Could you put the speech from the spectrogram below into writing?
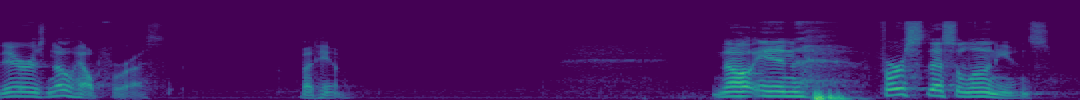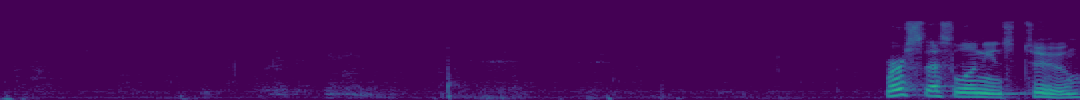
there is no help for us but him. Now in 1 Thessalonians 1 Thessalonians 2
